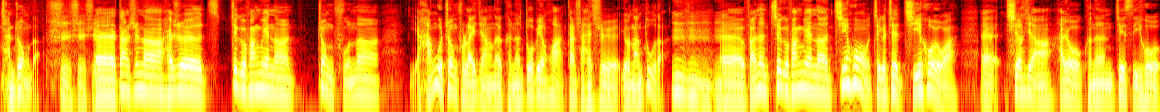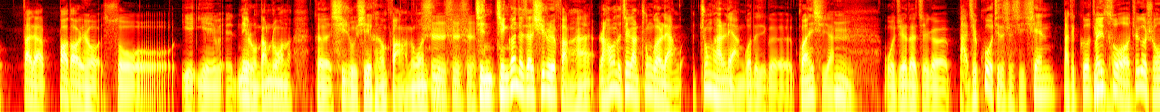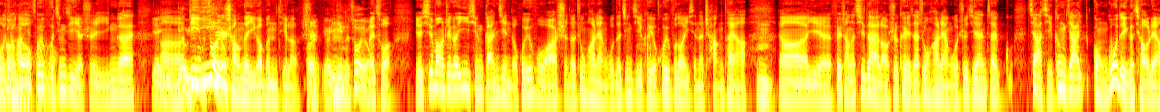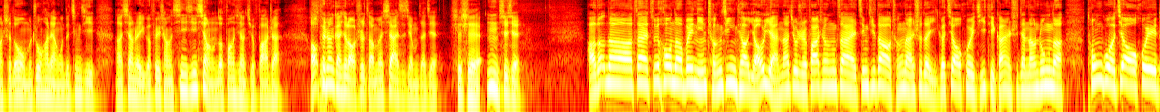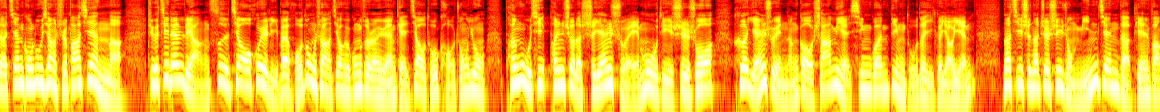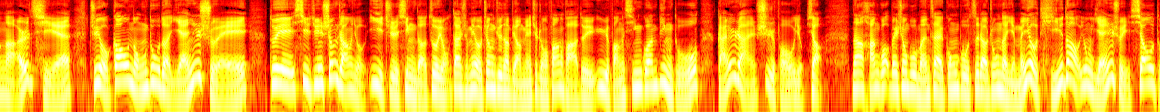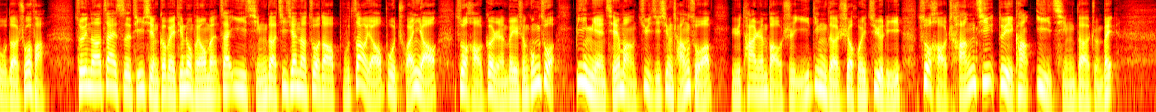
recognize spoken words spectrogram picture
惨重的，是是是，呃，但是呢，还是这个方面呢，政府呢。韩国政府来讲呢，可能多变化，但是还是有难度的。嗯嗯嗯。呃，反正这个方面呢，今后这个这今后啊，呃，相信啊，还有可能这次以后大家报道以后所也也内容当中呢，个习主席可能访韩的问题。是是是。紧紧跟着在习主席访韩，然后呢，这样中国两中韩两国的这个关系啊。嗯。我觉得这个把这过去的事情先把这搁置。没错，这个时候我觉得恢复经济也是应该呃第一日程的一个问题了，是有一定的作用。没错，也希望这个疫情赶紧的恢复啊，使得中韩两国的经济可以恢复到以前的常态啊。嗯，呃，也非常的期待老师可以在中韩两国之间再架起更加巩固的一个桥梁，使得我们中韩两国的经济啊向着一个非常欣欣向荣的方向去发展。好，非常感谢老师，咱们下一次节目再见。谢谢。嗯，谢谢。好的，那在最后呢，为您澄清一条谣言呢，就是发生在京畿道城南市的一个教会集体感染事件当中呢，通过教会的监控录像时发现呢，这个接连两次教会礼拜活动上，教会工作人员给教徒口中用喷雾器喷射了食盐水，目的是说喝盐水能够杀灭新冠病毒的一个谣言。那其实呢，这是一种民间的偏方啊，而且只有高浓度的盐水对细菌生长有抑制性的作用，但是没有证据呢表明这种方法对预防新冠。病毒感染是否有效？那韩国卫生部门在公布资料中呢，也没有提到用盐水消毒的说法。所以呢，再次提醒各位听众朋友们，在疫情的期间呢，做到不造谣、不传谣，做好个人卫生工作，避免前往聚集性场所，与他人保持一定的社会距离，做好长期对抗疫情的准备。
